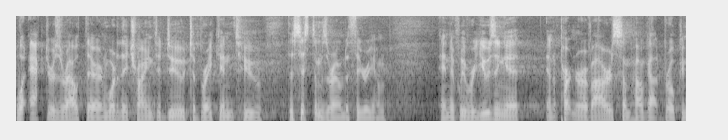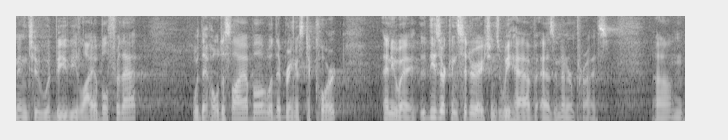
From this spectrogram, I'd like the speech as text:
what actors are out there and what are they trying to do to break into the systems around Ethereum. And if we were using it and a partner of ours somehow got broken into, would we be liable for that? Would they hold us liable? Would they bring us to court? Anyway, these are considerations we have as an enterprise. Um,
